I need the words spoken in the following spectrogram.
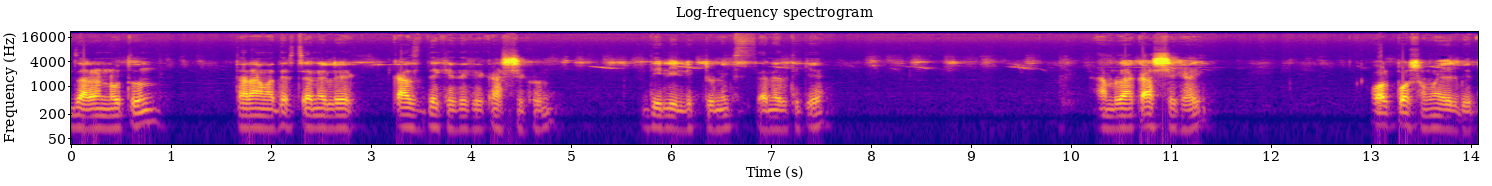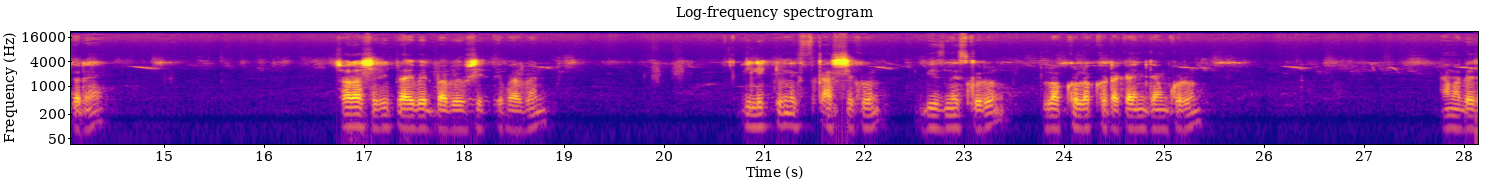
যারা নতুন, তারা আমাদের চ্যানেলে কাজ দেখে দেখে কাজ শিখুন। দিল ইলেকট্রনিক্স চ্যানেল থেকে। আমরা কাজ শেখাই অল্প সময়ের ভিতরে। সরাসরি প্রাইভেটভাবেও শিখতে পারবেন। ইলেকট্রনিক্স কাজ শিখুন বিজনেস করুন, লক্ষ লক্ষ টাকা ইনকাম করুন। আমাদের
